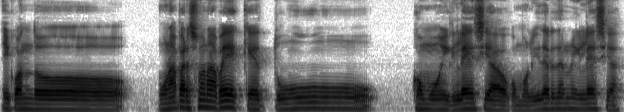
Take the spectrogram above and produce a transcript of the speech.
y cuando una persona ve que tú como iglesia o como líder de una iglesia,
